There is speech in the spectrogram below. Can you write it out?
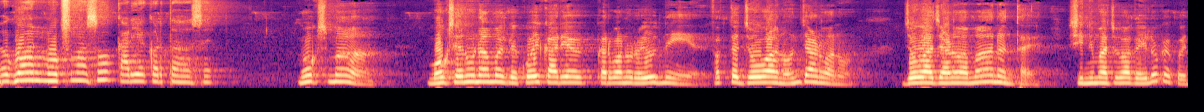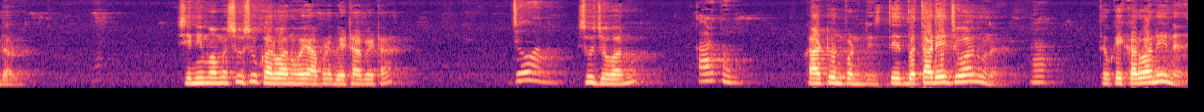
ભગવાન મોક્ષમાં શું કાર્ય કરતા હશે? મોક્ષમાં? મોક્ષ એનું નામ જ કે કોઈ કાર્ય કરવાનું રહ્યું જ નહીં. ફક્ત જોવાનું ને જાણવાનું. જોવા જાણવામાં આનંદ થાય. સિનેમા જોવા ગયેલો કે કોઈ દાડો? સિનેમામાં શું શું કરવાનું હોય આપણે બેઠા બેઠા? જોવાનું. શું જોવાનું? કાર્ટૂન. કાર્ટૂન પણ તે બતાડે જ જોવાનું ને. તો કંઈ કરવા નહીં ને?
